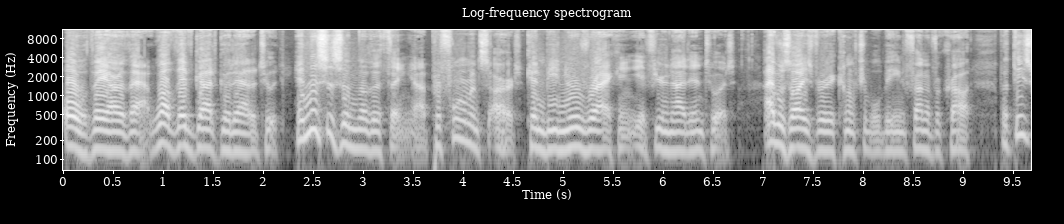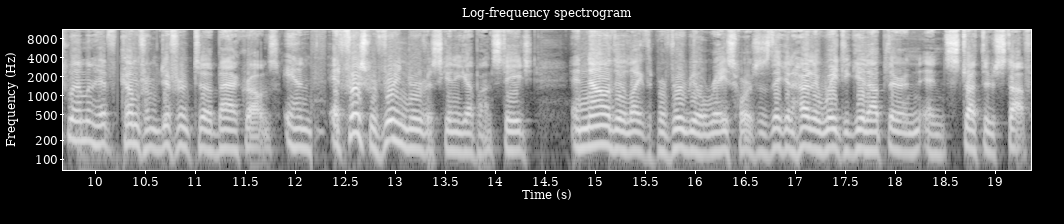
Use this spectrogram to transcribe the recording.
Oh, they are that. Well, they've got good attitude. And this is another thing. Uh, performance art can be nerve wracking if you're not into it. I was always very comfortable being in front of a crowd. But these women have come from different uh, backgrounds. And at first, were very nervous getting up on stage. And now they're like the proverbial racehorses. They can hardly wait to get up there and, and strut their stuff.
